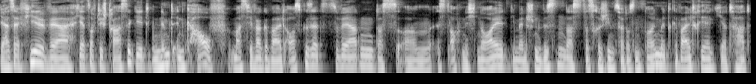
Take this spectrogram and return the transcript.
Ja, sehr viel. Wer jetzt auf die Straße geht, nimmt in Kauf, massiver Gewalt ausgesetzt zu werden. Das ähm, ist auch nicht neu. Die Menschen wissen, dass das Regime 2009 mit Gewalt reagiert hat,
